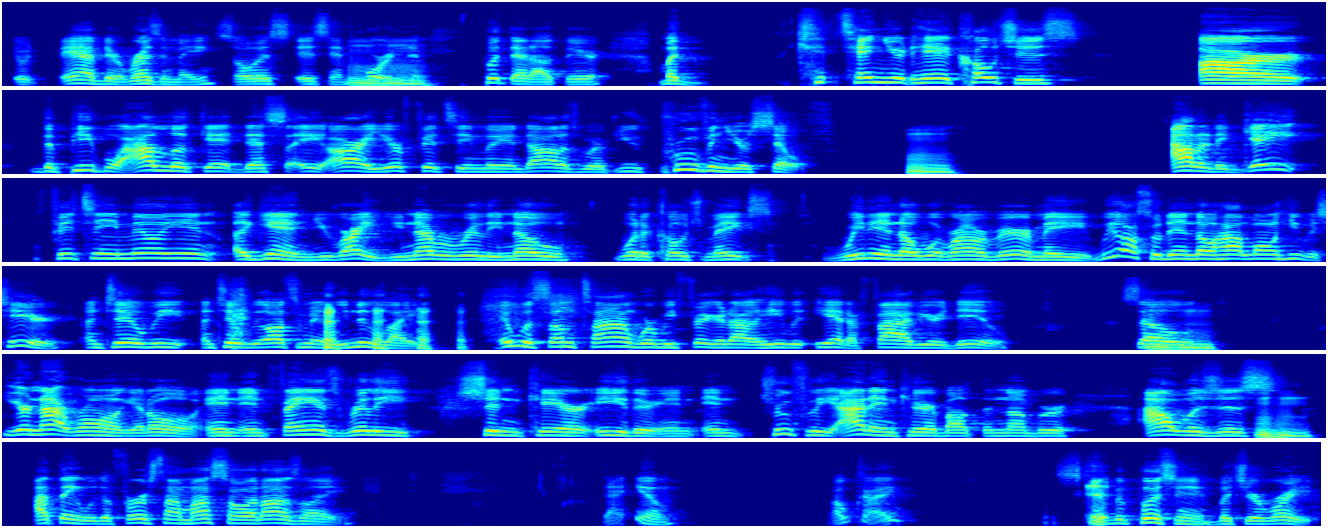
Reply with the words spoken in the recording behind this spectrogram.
they have their resume, so it's it's important mm-hmm. to put that out there. But tenured head coaches are the people I look at that say, "All right, you're 15 million dollars worth. You've proven yourself." Mm. Out of the gate, 15 million. Again, you're right. You never really know what a coach makes. We didn't know what Ron Rivera made. We also didn't know how long he was here until we until we ultimately knew. Like it was some time where we figured out he he had a five year deal. So mm-hmm. You're not wrong at all. And and fans really shouldn't care either. And and truthfully, I didn't care about the number. I was just mm-hmm. I think the first time I saw it, I was like, damn, okay. Let's keep it, it pushing, but you're right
